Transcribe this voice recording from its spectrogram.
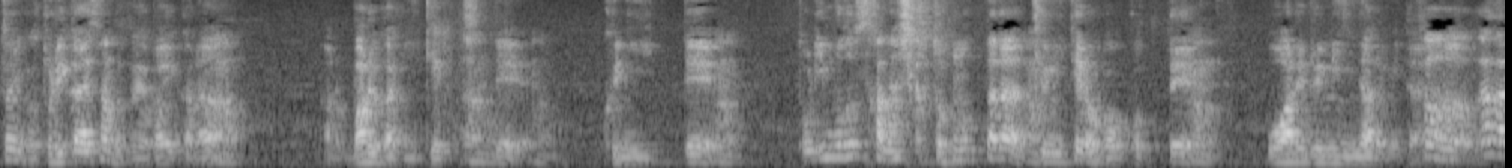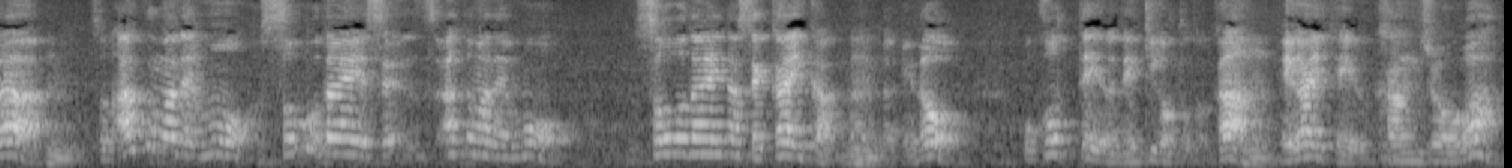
とにかく取り返さんだとやばいから、うん。あのバルガに行けっつって、うん。国行って、うん。取り戻す話かと思ったら、うん。急にテロが起こって、うん。追われる身になるみたいな。そうだから、うん。そのあくまでも壮大せあくまでも壮大な世界観なんだけど、起こっている出来事とか、う描いている感情は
